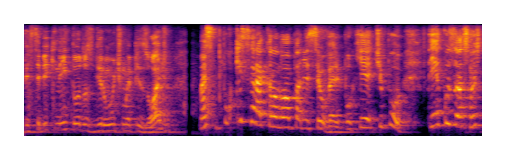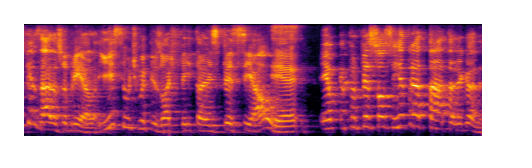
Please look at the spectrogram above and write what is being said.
percebi que nem todos viram o último episódio, mas por que será que ela não apareceu, velho? Porque, tipo, tem acusações pesadas sobre ela. E esse último episódio feito especial é, É, é pro pessoal se retratar, tá ligado?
